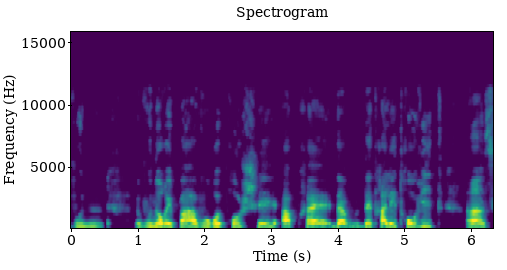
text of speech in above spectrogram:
vous, vous n'aurez pas à vous reprocher après d'être allé trop vite, hein, ce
